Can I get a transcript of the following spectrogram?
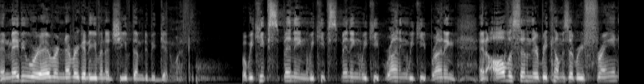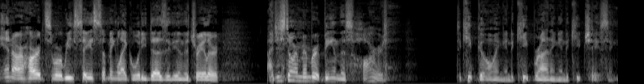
And maybe we're ever never going to even achieve them to begin with. But we keep spinning, we keep spinning, we keep running, we keep running. And all of a sudden there becomes a refrain in our hearts where we say something like what he does at the end of the trailer I just don't remember it being this hard to keep going and to keep running and to keep chasing.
